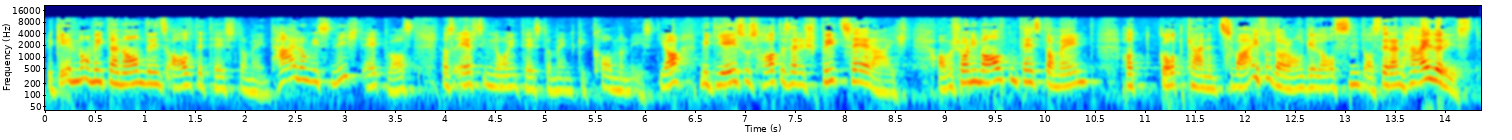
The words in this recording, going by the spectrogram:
Wir gehen mal miteinander ins Alte Testament. Heilung ist nicht etwas, das erst im Neuen Testament gekommen ist. Ja, mit Jesus hat es eine Spitze erreicht. Aber schon im Alten Testament hat Gott keinen Zweifel daran gelassen, dass er ein Heiler ist.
